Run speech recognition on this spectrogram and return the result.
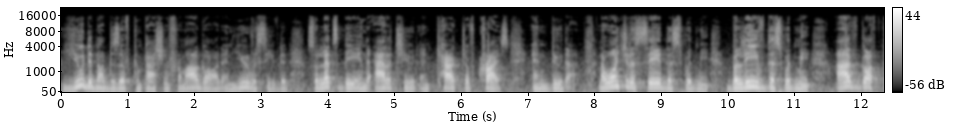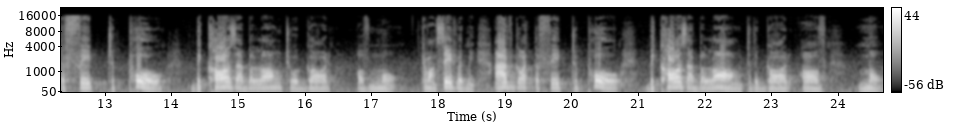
you did not deserve compassion from our God and you received it. So let's be in the attitude and character of Christ and do that. And I want you to say this with me, believe this with me. I've got the faith to pour because I belong to a God of more. Come on, say it with me. I've got the faith to pour because I belong to the God of more.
